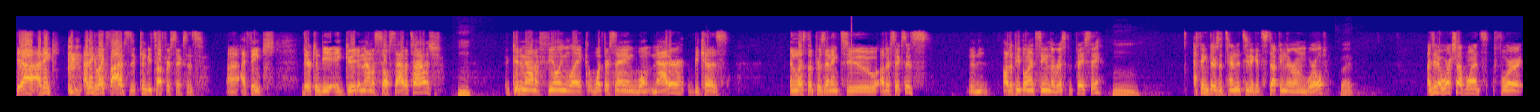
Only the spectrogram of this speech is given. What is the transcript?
Yeah, I think I think like fives, it can be tough for sixes. Uh, I think there can be a good amount of self sabotage, a good amount of feeling like what they're saying won't matter because unless they're presenting to other sixes, other people aren't seeing the risk that they see. Hmm. I think there's a tendency to get stuck in their own world. Right. I did a workshop once for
